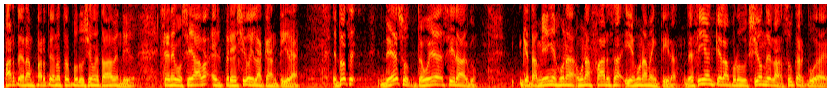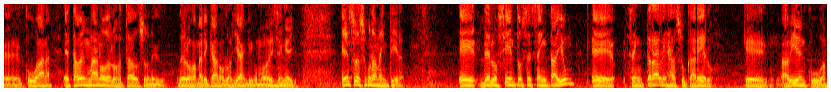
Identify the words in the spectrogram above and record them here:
parte, gran parte de nuestra producción estaba vendida. Se negociaba el precio y la cantidad. Entonces, de eso te voy a decir algo, que también es una, una farsa y es una mentira. Decían que la producción del azúcar eh, cubana estaba en manos de los Estados Unidos, de los americanos, los yanquis, como lo dicen ellos. Eso es una mentira eh, de los 161 eh, centrales azucareros que había en Cuba,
